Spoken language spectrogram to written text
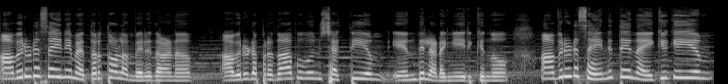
അവരുടെ സൈന്യം എത്രത്തോളം വലുതാണ്? അവരുടെ പ്രതാപവും ശക്തിയും എന്തിലടങ്ങിയിരിക്കുന്നു? അവരുടെ സൈന്യത്തെ നയിക്കുകയും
